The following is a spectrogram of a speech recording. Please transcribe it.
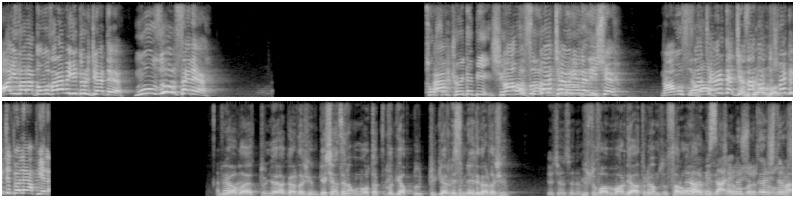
Ayılara domuzlara mı yedirecekti? Munzur seni. Sorsun Ah, köyde bir şey varsa Namussuzluğa çeviriyorlar işi. Namussuzluğa çevirip de cezadan düşmek için böyle yapıyorlar. Müge abla, Tuncay kardeşim. Geçen sene onun ortaklık yaptığı tüccarın ismi neydi kardeşim? Geçen sene mi? Yusuf abi vardı ya hatırlıyor musun? Sarıoğulları Biraz bir mıydı? saniye dur Sarıoğulları, karıştırma.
